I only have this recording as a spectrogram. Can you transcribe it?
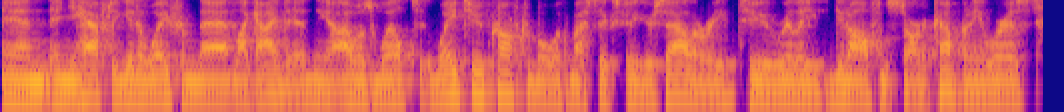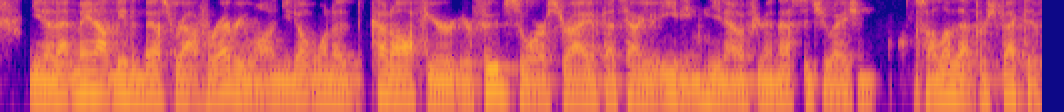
and and you have to get away from that like i did. You know i was well too, way too comfortable with my six figure salary to really get off and start a company whereas you know that may not be the best route for everyone. You don't want to cut off your your food source right if that's how you're eating you know if you're in that situation so i love that perspective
